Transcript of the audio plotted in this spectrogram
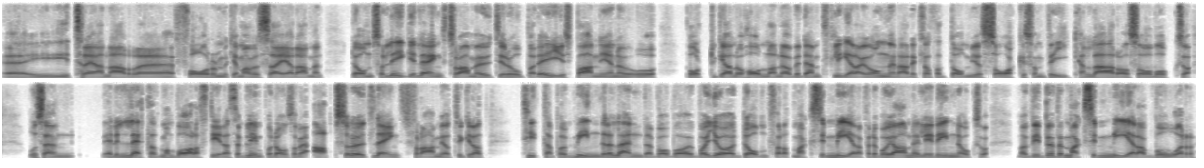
eh, i tränarform kan man väl säga. Där. Men de som ligger längst fram ute i Europa, det är ju Spanien och, och Portugal och Holland. Det har vi nämnt flera gånger. Där. Det är klart att de gör saker som vi kan lära oss av också. Och sen är det lätt att man bara stirrar sig blind på de som är absolut längst fram. Jag tycker att titta på mindre länder. Vad, vad, vad gör de för att maximera? För det var ju Anneli inne också. Men vi behöver maximera vår,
